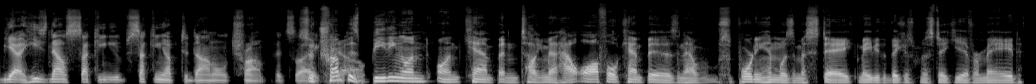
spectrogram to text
yeah, he's now sucking sucking up to Donald Trump. It's like so Trump you know, is beating on on Kemp and talking about how awful Kemp is and how supporting him was a mistake, maybe the biggest mistake he ever made.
